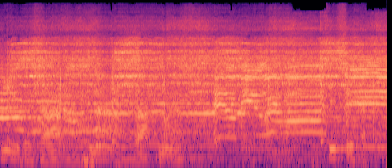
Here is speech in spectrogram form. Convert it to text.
พี่ประชาน่ารักมาก Have you ever ที่สุดอะ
